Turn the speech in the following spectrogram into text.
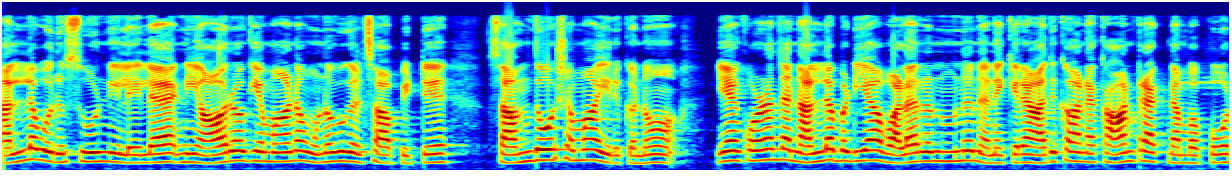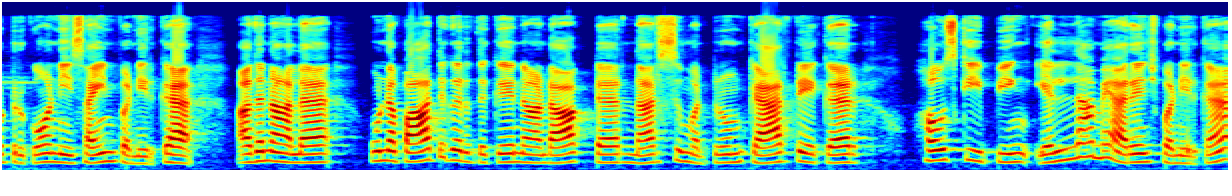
நல்ல ஒரு சூழ்நிலையில் நீ ஆரோக்கியமான உணவுகள் சாப்பிட்டு சந்தோஷமாக இருக்கணும். என் குழந்தை நல்லபடியாக வளரணும்னு நினைக்கிறேன். அதுக்கான கான்ட்ராக்ட் நம்ம போட்டிருக்கோம். நீ சைன் பண்ணியிருக்க அதனால் உன்னை பார்த்துக்கிறதுக்கு நான் டாக்டர் நர்ஸு மற்றும் கேர்டேக்கர் ஹவுஸ்கீப்பிங் எல்லாமே அரேஞ்ச் பண்ணியிருக்கேன்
